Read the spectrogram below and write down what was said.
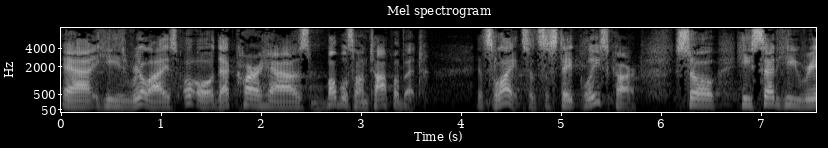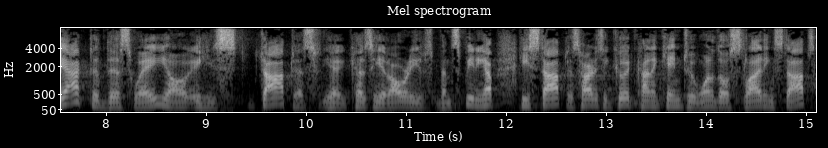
uh, he realized oh that car has bubbles on top of it it's lights. It's a state police car. So he said he reacted this way. You know, he stopped us because he had already been speeding up. He stopped as hard as he could. Kind of came to one of those sliding stops,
